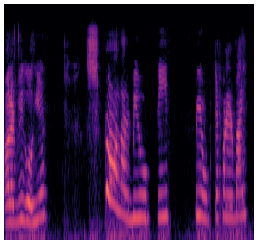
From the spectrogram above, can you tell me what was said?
Alright, we go here. Spawner beauty, beautiful bike.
